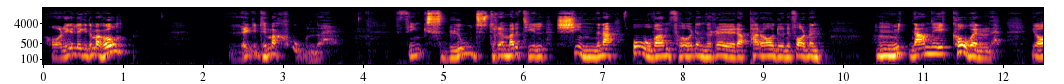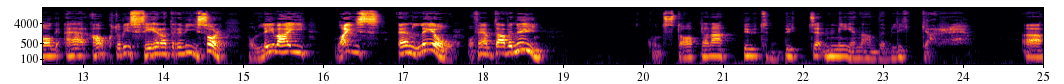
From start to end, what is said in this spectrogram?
Har ni legitimation? Legitimation? Finks blod strömmade till kinderna ovanför den röda paraduniformen. Mitt namn är Cohen. Jag är auktoriserad revisor på Levi, Weiss and Leo på Femte Avenyn. Konstaplarna utbytte menande blickar. Ah,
